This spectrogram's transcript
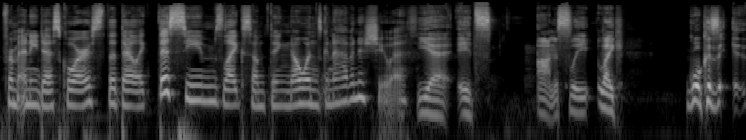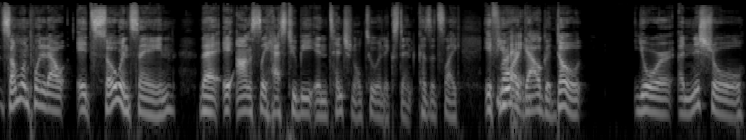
from any discourse that they're like, this seems like something no one's going to have an issue with. Yeah, it's honestly like, well, because someone pointed out it's so insane that it honestly has to be intentional to an extent. Because it's like, if you are Gal Gadot, your initial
